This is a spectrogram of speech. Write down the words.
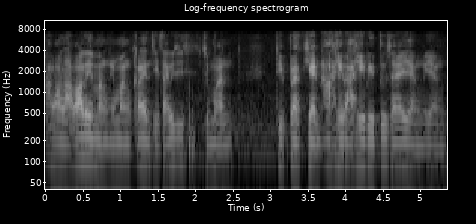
awal-awal emang emang keren sih. Tapi cuman di bagian akhir-akhir itu saya yang yang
